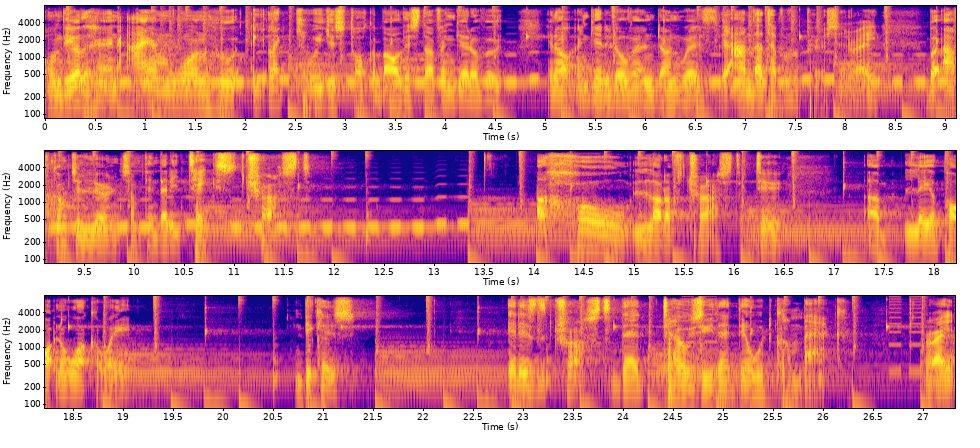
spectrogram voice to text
on the other hand, I am one who like can we just talk about this stuff and get over, you know, and get it over and done with? I'm that type of a person, right? But I've come to learn something that it takes trust a whole lot of trust to um, lay a partner walk away. Because it is the trust that tells you that they would come back right?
